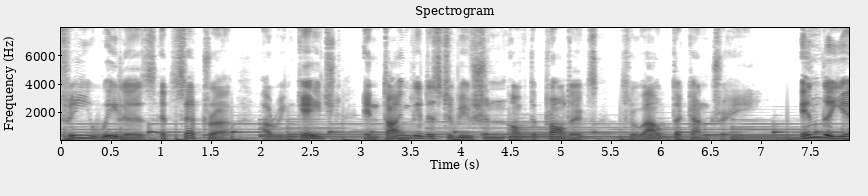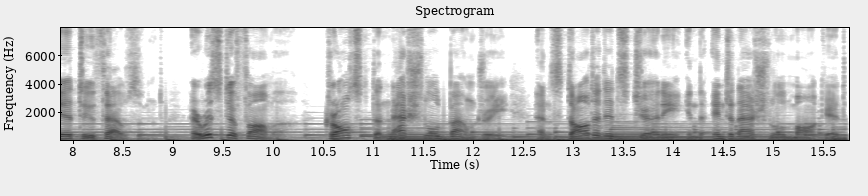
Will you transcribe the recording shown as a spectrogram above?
three-wheelers, etc. are engaged in timely distribution of the products throughout the country. In the year 2000, Aristo Pharma crossed the national boundary and started its journey in the international market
